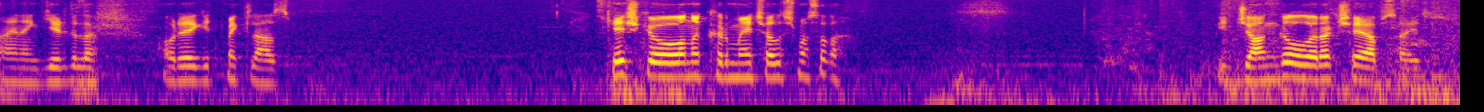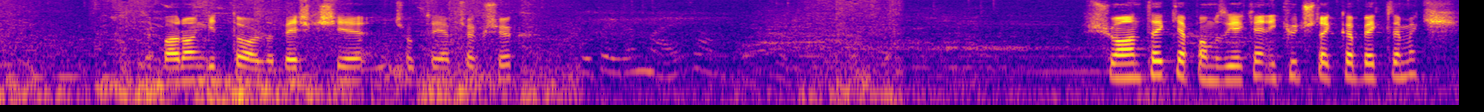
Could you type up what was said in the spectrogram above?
Aynen girdiler. Oraya gitmek lazım. Keşke o onu kırmaya çalışmasa da. Bir jungle olarak şey yapsaydı. Baron gitti orada. 5 kişiye çok da yapacak bir şey yok. Şu an tek yapmamız gereken 2-3 dakika beklemek.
